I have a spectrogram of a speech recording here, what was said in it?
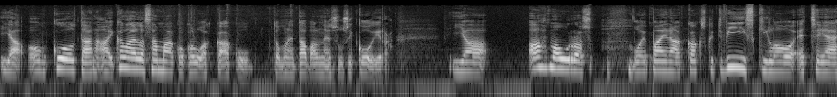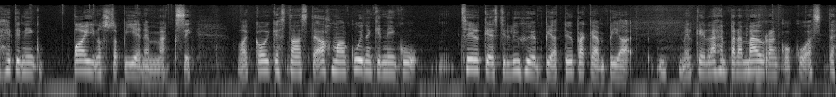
ja on kooltaan aika lailla samaa koko luokkaa kuin tuommoinen tavallinen susikoira. Ja ahmauros voi painaa 25 kiloa, että se jää heti niin kuin painossa pienemmäksi. Vaikka oikeastaan sitten ahma on kuitenkin niin kuin selkeästi lyhyempi ja typäkämpi ja melkein lähempänä mäyrän kokoa sitten.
